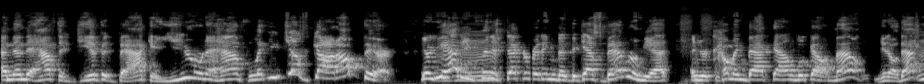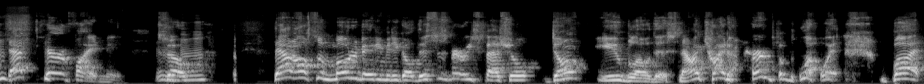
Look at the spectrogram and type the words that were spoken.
and then to have to give it back a year and a half later. You just got up there. You know, you hadn't even Mhm. finished decorating the, the guest bedroom yet, and you're coming back down Lookout Mountain. You know that that terrified me. So Mhm. That also motivated me to go, this is very special. Don't you blow this. Now I tried hard to blow it, but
